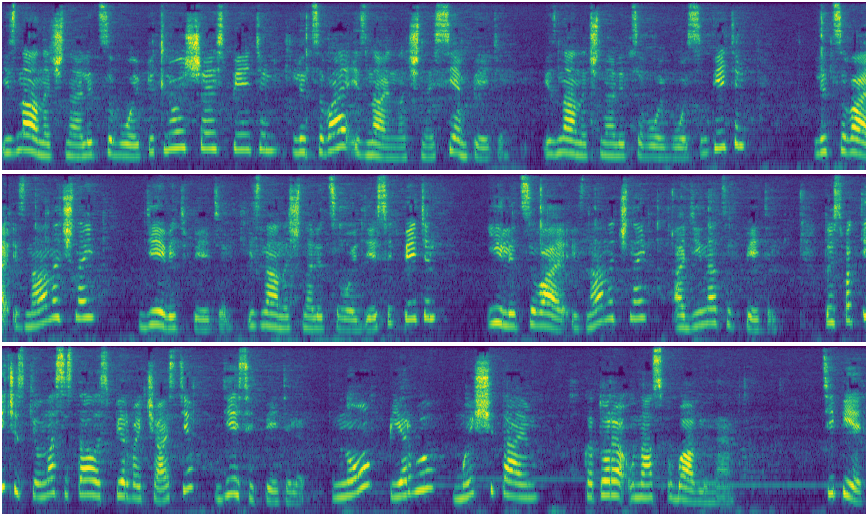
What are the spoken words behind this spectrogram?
изнаночная лицевой петлей 6 петель, лицевая изнаночная 7 петель, изнаночная лицевой 8 петель, лицевая изнаночной 9 петель, изнаночная лицевой 10 петель и лицевая изнаночной 11 петель. То есть фактически у нас осталось в первой части 10 петель, но первую мы считаем, которая у нас убавленная. Теперь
